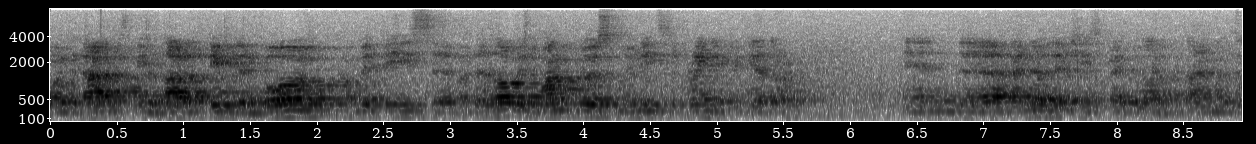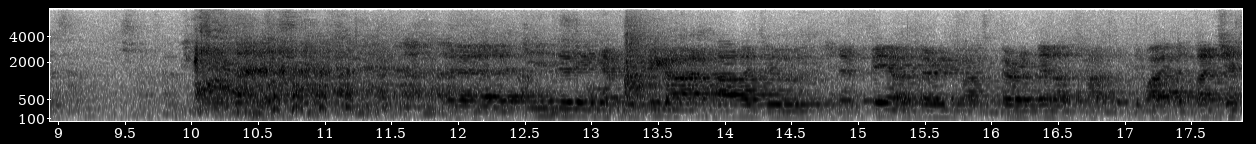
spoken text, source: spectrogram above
pointed out, there's been a lot of people involved, committees, uh, but there's always one person who needs to bring it together. And uh, I know that she spent a lot of time on this. including have to figure out how to, in a fair and very transparent manner, try to divide the budget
